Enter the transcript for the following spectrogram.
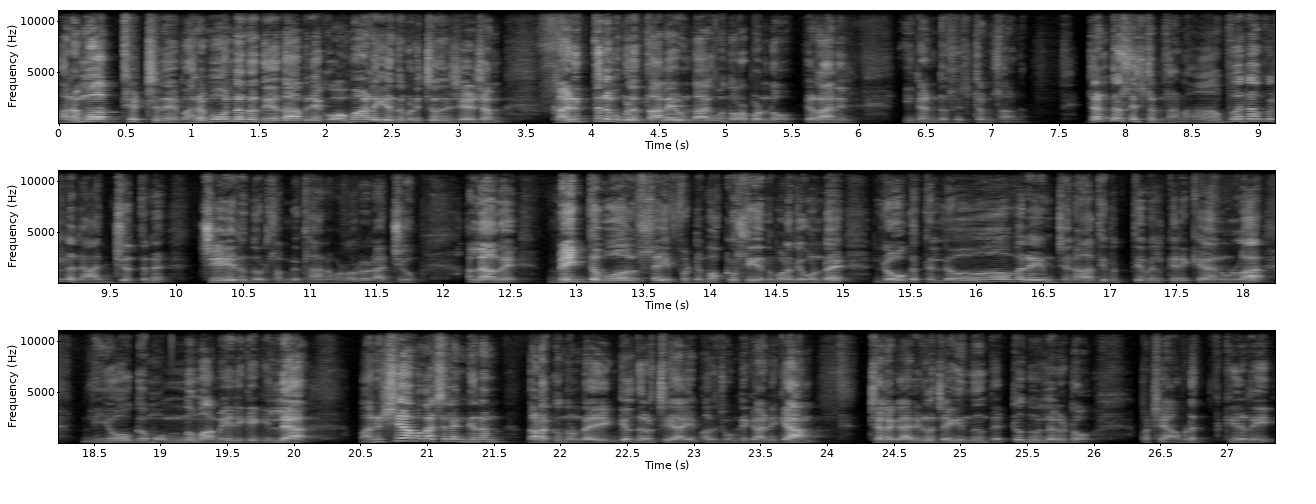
പരമാധ്യക്ഷനെ പരമോന്നത നേതാവിനെ കോമാളി എന്ന് വിളിച്ചതിന് ശേഷം കഴുത്തിന് മുകളിൽ തലയുണ്ടാകുമെന്ന് ഉറപ്പുണ്ടോ? ഇറാനിൽ ഈ രണ്ട് സിസ്റ്റംസാണ് രണ്ട് സിസ്റ്റംസ് ആണ്. അവരവരുടെ രാജ്യത്തിന് ചേരുന്ന ഒരു സംവിധാനമാണ് ഓരോ രാജ്യവും. അല്ലാതെ make the world safe for democracy എന്ന് പറഞ്ഞുകൊണ്ട് ലോകത്തെല്ലാവരെയും ജനാധിപത്യവൽക്കരിക്കാനുള്ള നിയോഗമൊന്നും അമേരിക്കയ്ക്കില്ല. മനുഷ്യാവകാശ ലംഘനം നടക്കുന്നുണ്ട് എങ്കിൽ തീർച്ചയായും അത് ചൂണ്ടിക്കാണിക്കാം. ചില കാര്യങ്ങൾ ചെയ്യുന്നതും തെറ്റൊന്നുമില്ല കേട്ടോ. പക്ഷേ അവിടെ കയറി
